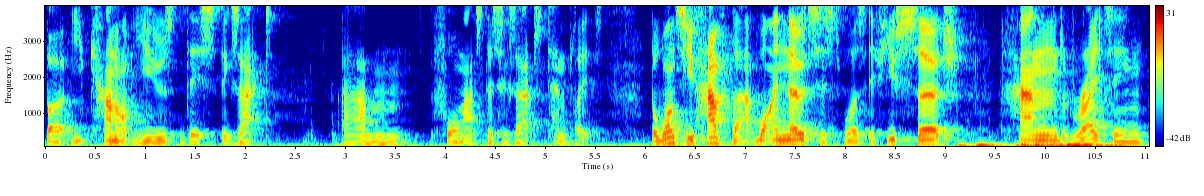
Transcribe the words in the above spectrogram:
but you cannot use this exact um, formats, this exact template. But once you have that, what I noticed was if you search handwriting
